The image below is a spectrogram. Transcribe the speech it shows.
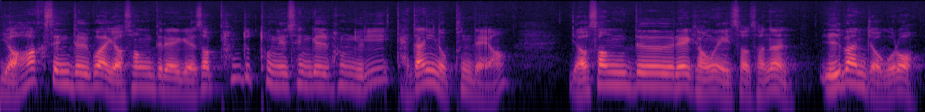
여학생들과 여성들에게서 편두통이 생길 확률이 대단히 높은데요. 여성들의 경우에 있어서는 일반적으로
